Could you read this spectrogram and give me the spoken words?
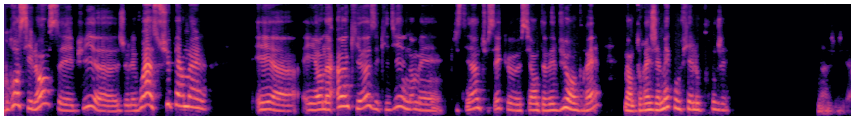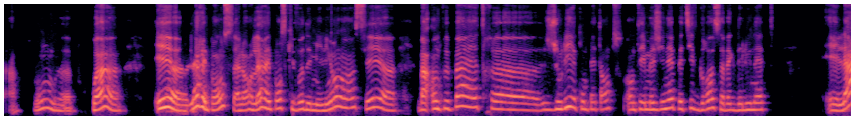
gros silence. Et puis, euh, je les vois super mal. Et il y en a un qui ose et qui dit, non, mais Christina, tu sais que si on t'avait vu en vrai, mais on t'aurait jamais confié le projet. Ah bon, bah, pourquoi? Et euh, la réponse, alors la réponse qui vaut des millions, hein, c'est euh, bah, on ne peut pas être euh, jolie et compétente. On t'imaginait petite, grosse avec des lunettes. Et là,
